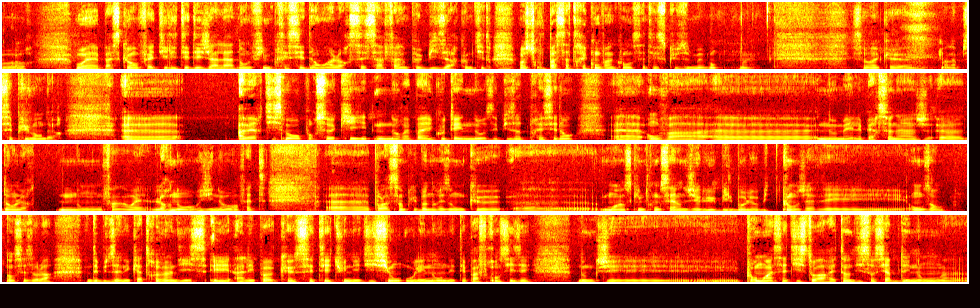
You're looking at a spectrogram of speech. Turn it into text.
ouais, parce qu'en fait, il était déjà là dans le film précédent. Alors c'est ça fait un peu bizarre comme titre. Moi, je trouve pas ça très convaincant cette excuse, mais bon, c'est vrai que voilà, c'est plus vendeur. Euh, avertissement pour ceux qui n'auraient pas écouté nos épisodes précédents, on va nommer les personnages dans leur non, enfin ouais, leurs noms originaux en fait, euh, pour la simple et bonne raison que euh, moi en ce qui me concerne, j'ai lu Bilbo le Hobbit quand j'avais 11 ans dans ces eaux-là, début des années 90, et à l'époque c'était une édition où les noms n'étaient pas francisés. Donc j'ai, pour moi cette histoire est indissociable des noms euh,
